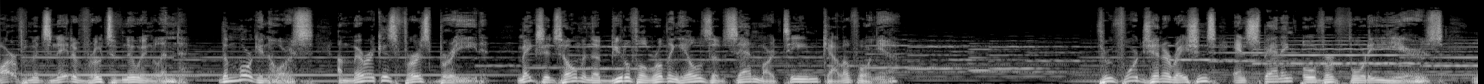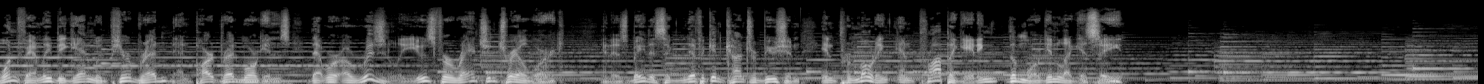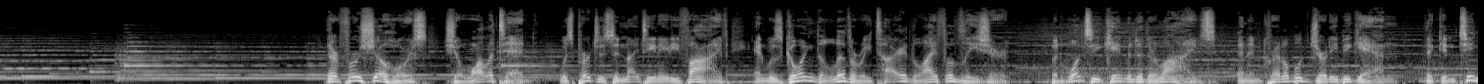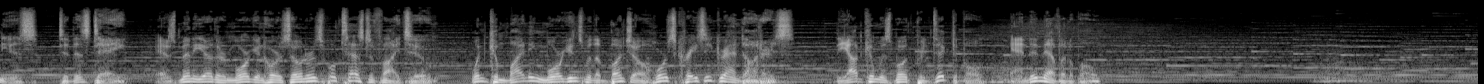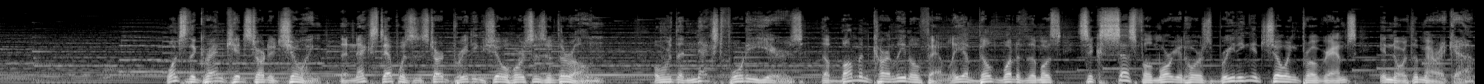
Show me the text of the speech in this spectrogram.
far from its native roots of New England. The Morgan Horse, America's first breed, makes its home in the beautiful rolling hills of San Martin, California. Through four generations and spanning over 40 years, one family began with purebred and part-bred Morgans that were originally used for ranch and trail work and has made a significant contribution in promoting and propagating the Morgan legacy. Their first show horse, Shawala Ted, was purchased in 1985 and was going to live a retired life of leisure. But once he came into their lives, an incredible journey began that continues to this day, as many other Morgan horse owners will testify to. When combining Morgans with a bunch of horse crazy granddaughters, the outcome was both predictable and inevitable. Once the grandkids started showing, the next step was to start breeding show horses of their own. Over the next 40 years, the Bum and Carlino family have built one of the most successful Morgan horse breeding and showing programs in North America.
